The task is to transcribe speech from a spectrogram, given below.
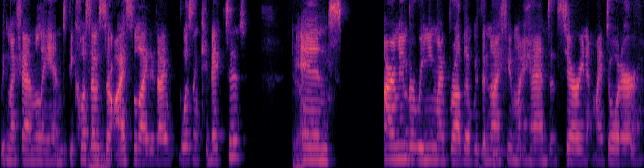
with my family and because mm. i was mm. so isolated i wasn't connected yeah. And I remember ringing my brother with a knife in my hand and staring at my daughter.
